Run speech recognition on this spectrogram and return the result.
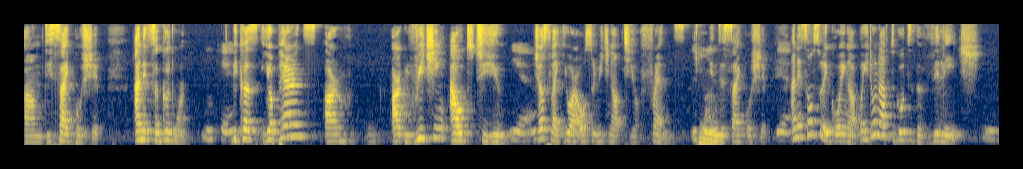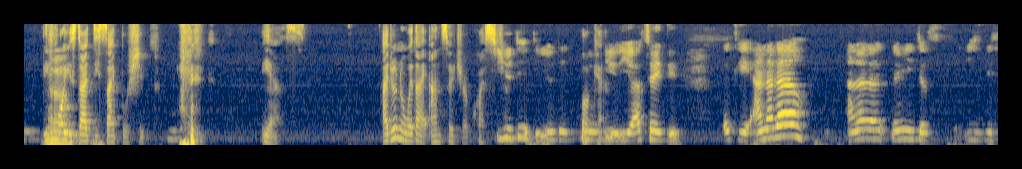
um, discipleship, and it's a good one Okay. because your parents are are reaching out to you, Yeah. just like you are also reaching out to your friends Mhm. in discipleship. Yeah. And it's also a going out, but you don't have to go to the village before Yeah. you start discipleship. yes. I don't know whether I answered your question. You did. You did. Okay. You, you actually did. Okay. Another. Another. Let me just use this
